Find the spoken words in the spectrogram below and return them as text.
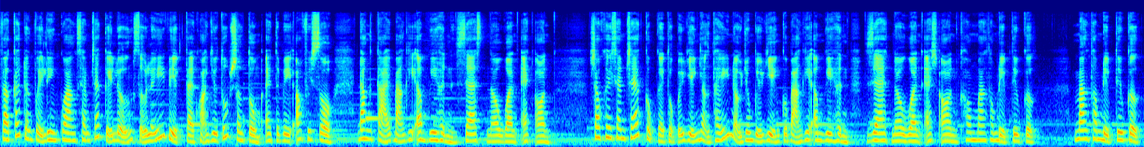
và các đơn vị liên quan xem xét kỹ lưỡng xử lý việc tài khoản YouTube Sơn Tùng MTV Official đăng tải bản ghi âm ghi hình Say No One At On. Sau khi xem xét, Cục Nghệ thuật biểu diễn nhận thấy nội dung biểu diễn của bản ghi âm ghi hình There's No One At On không mang thông điệp tiêu cực mang thông điệp tiêu cực,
